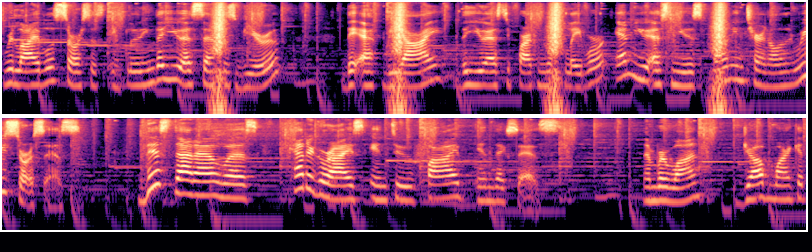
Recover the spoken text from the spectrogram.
reliable sources including the U.S. Census Bureau, the FBI, the U.S. Department of Labor, and U.S. News on internal resources. This data was categorized into five indexes. Number one, Job Market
